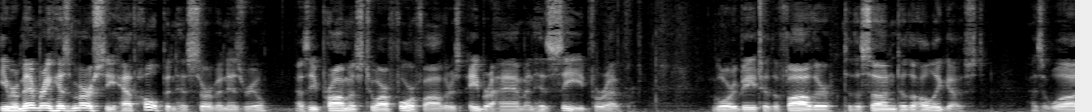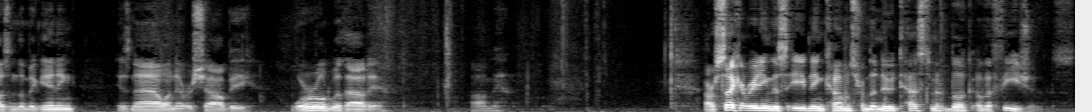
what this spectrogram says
He, remembering his mercy, hath hope in his servant Israel, as he promised to our forefathers Abraham and his seed forever. Glory be to the Father, to the Son, to the Holy Ghost, as it was in the beginning, is now, and ever shall be, world without end. Amen. Our second reading this evening comes from the New Testament book of Ephesians,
